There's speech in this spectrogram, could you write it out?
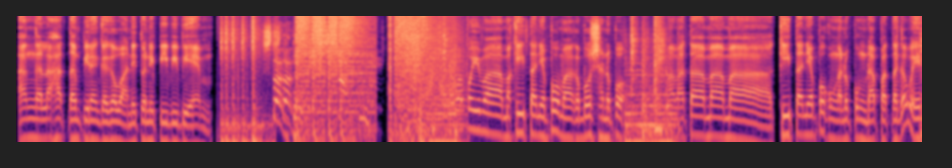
ang ah, lahat ng pinanggagawa nito ni PBBM. Standpoint. Ano po yung ma- makita niya po mga kabos, ano po? Mamata, ma- makita niya po kung ano pong dapat na gawin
